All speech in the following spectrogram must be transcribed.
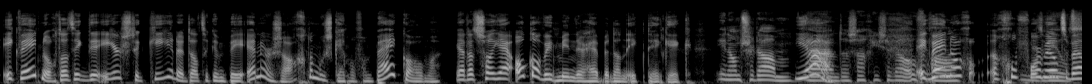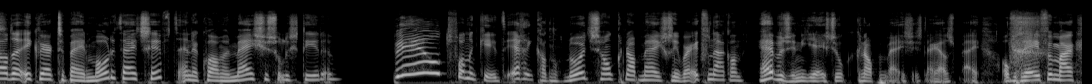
Ik weet nog dat ik de eerste keren dat ik een BN'er zag, dan moest ik helemaal van bijkomen. Ja, dat zal jij ook alweer minder hebben dan ik, denk ik. In Amsterdam. Ja. Ja, dan zag je ze wel. Ik weet nog een goed voorbeeld. Terwijl de, ik werkte bij een modetijdschrift en er kwam een meisje solliciteren. Beeld van een kind. Echt, ik had nog nooit zo'n knap meisje gezien. Waar ik vandaan kan, hebben ze niet eens zulke knappe meisjes. Nou ja, dat is bij overdreven, maar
